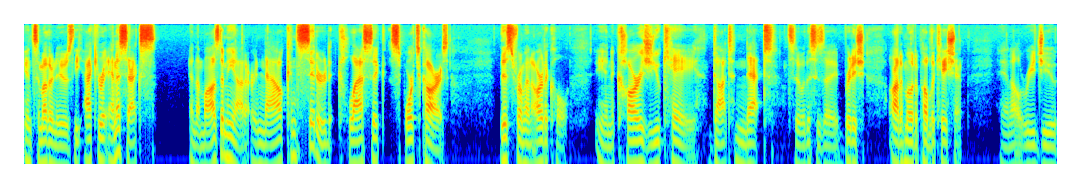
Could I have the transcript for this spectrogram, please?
In some other news, the Acura NSX and the Mazda Miata are now considered classic sports cars. This from an article in carsuk.net. So, this is a British automotive publication. And I'll read you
